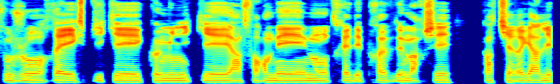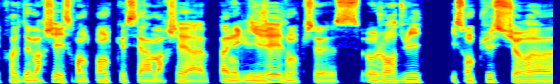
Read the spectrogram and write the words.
toujours réexpliquer, communiquer, informer, montrer des preuves de marché. Quand ils regardent les preuves de marché, ils se rendent compte que c'est un marché à pas négliger. Donc aujourd'hui, ils sont plus sur euh,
